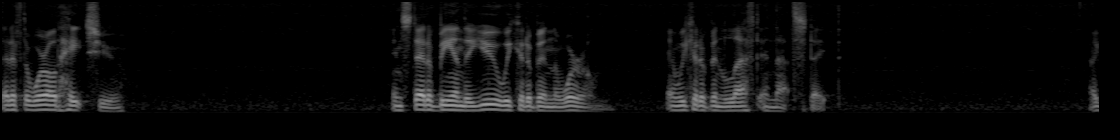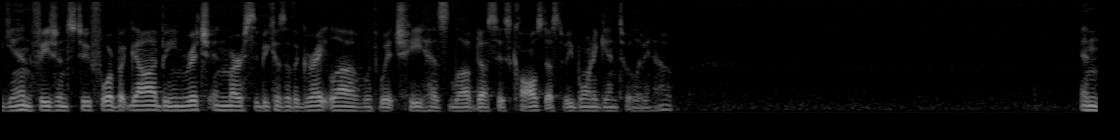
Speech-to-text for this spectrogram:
That if the world hates you, Instead of being the you, we could have been the world. And we could have been left in that state. Again, Ephesians 2 4, but God, being rich in mercy because of the great love with which He has loved us, has caused us to be born again to a living hope. And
